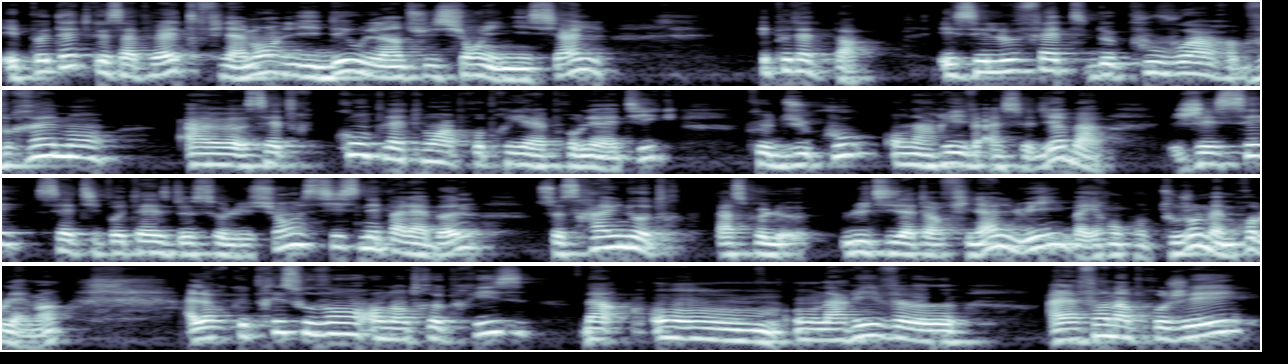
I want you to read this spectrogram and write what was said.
Et peut-être que ça peut être finalement l'idée ou l'intuition initiale, et peut-être pas. Et c'est le fait de pouvoir vraiment euh, s'être complètement approprié à la problématique que du coup, on arrive à se dire, bah, j'essaie cette hypothèse de solution. Si ce n'est pas la bonne, ce sera une autre. Parce que l'utilisateur final, lui, bah, il rencontre toujours le même problème. Hein. Alors que très souvent en entreprise, bah, on, arrive euh, à la fin d'un projet,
